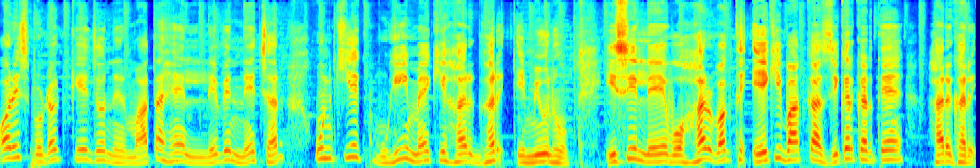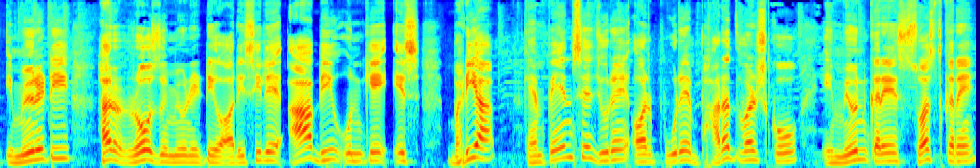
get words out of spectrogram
और इस प्रोडक्ट के जो निर्माता हैं लिव इन नेचर उनकी एक मुहिम है कि हर घर इम्यून हो। इसीलिए वो हर वक्त एक ही बात का ज़िक्र करते हैं, हर घर इम्यूनिटी हर रोज़ इम्यूनिटी और इसीलिए आप भी उनके इस बढ़िया कैंपेन से जुड़ें और पूरे भारतवर्ष को इम्यून करें, स्वस्थ करें।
